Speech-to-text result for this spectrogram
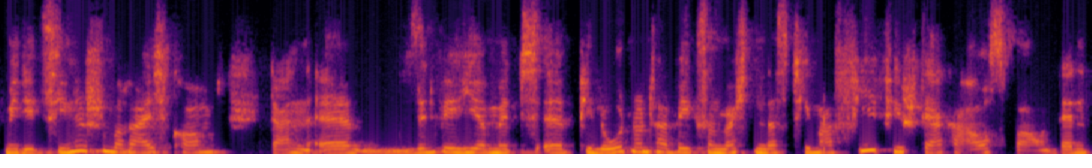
medizinischen Bereich kommt. Dann äh, sind wir hier mit äh, Piloten unterwegs und möchten das Thema viel, viel stärker ausbauen. Denn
